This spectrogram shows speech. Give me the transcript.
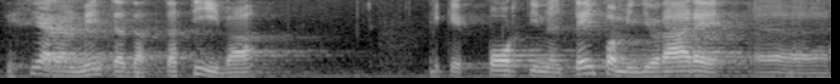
che sia realmente adattativa e che porti nel tempo a migliorare eh,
